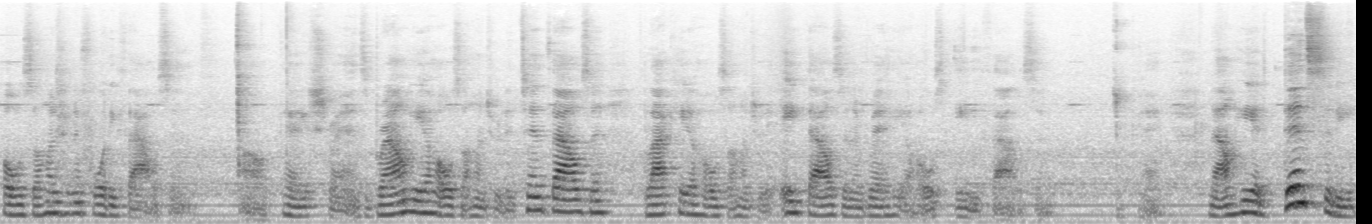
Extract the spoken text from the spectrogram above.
holds 140,000. Okay, strands. Brown hair holds 110,000. Black hair holds 108,000 and red hair holds 80,000. Okay. Now hair density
